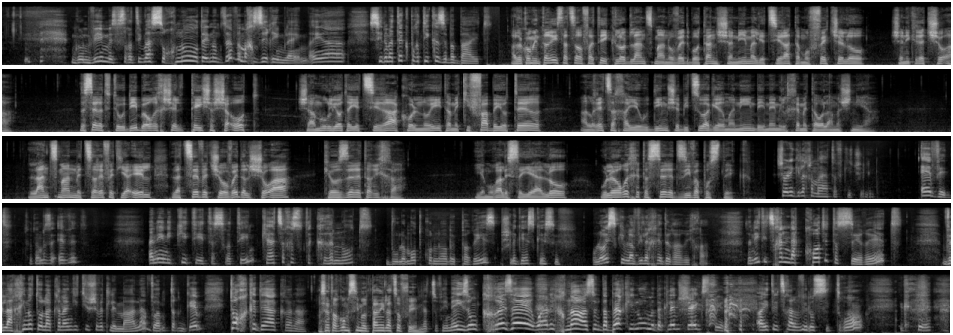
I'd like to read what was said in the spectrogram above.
גונבים סרטים מהסוכנות, היינו זה, ומחזירים להם. היה סינמטק פרטי כזה בבית. הדוקומנטריסט הצרפתי קלוד לנצמן עובד באותן שנים על יצירת המופת שלו, שנקראת שואה. זה סרט תיעודי באורך של תשע שעות, שאמור להיות היצירה הקולנועית המקיפה ביותר על רצח היהודים שביצעו הגרמנים בימי מלחמת העולם השנייה. לנצמן מצרף את יעל לצוות שעובד על שואה כעוזרת עריכה. היא אמורה לסייע לו ולעורך את הסרט זיו הפוסטק. עכשיו אני אגיד לך מה התפקיד שלי. עבד. אתה יודע מה זה עבד? אני ניקיתי את הסרטים, כי היה צריך לעשות הקרנות באולמות קולנוע בפריז בשביל לגייס כסף. הוא לא הסכים להביא לחדר העריכה. אז אני הייתי צריכה לנקות את הסרט ולהכין אותו להקרנה, אני הייתי יושבת למעלה, והוא היה מתרגם תוך כדי ההקרנה. עושה תרגום סימולטני לצופים. לצופים. איזון קרזה, הוא היה נכנס, הוא מדבר כאילו הוא מדקלם שייקספיר. הייתי צריכה להביא לו סיטרו,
